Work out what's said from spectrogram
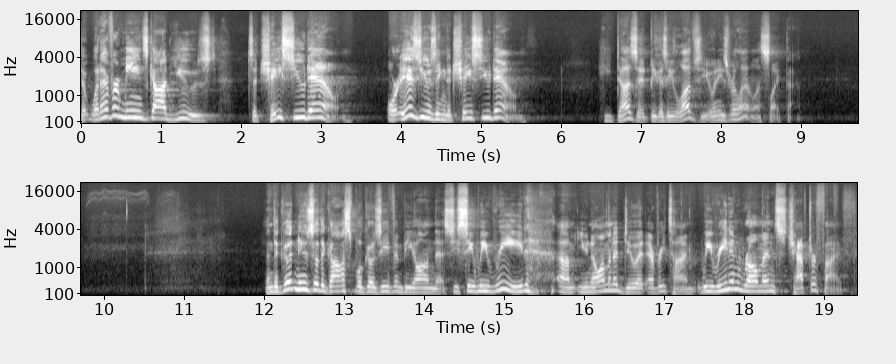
That whatever means God used to chase you down, or is using to chase you down, He does it because He loves you and He's relentless like that. And the good news of the gospel goes even beyond this. You see, we read, um, you know I'm going to do it every time. We read in Romans chapter 5,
